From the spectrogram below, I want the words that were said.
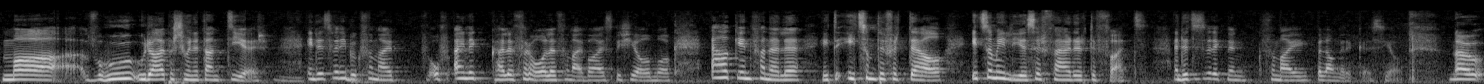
maar hoe hoe daai persoon dit hanteer. En dis wat die boek vir my of eintlik hulle verhale vir my baie spesiaal maak. Elkeen van hulle het iets om te vertel, iets om die leser verder te vat. En dit is wat ek dink vir my belangrik is, ja. Nou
